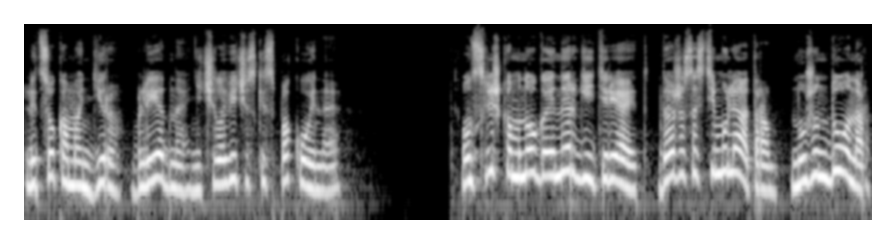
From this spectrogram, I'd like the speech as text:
лицо командира, бледное, нечеловечески спокойное. Он слишком много энергии теряет, даже со стимулятором. Нужен донор.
